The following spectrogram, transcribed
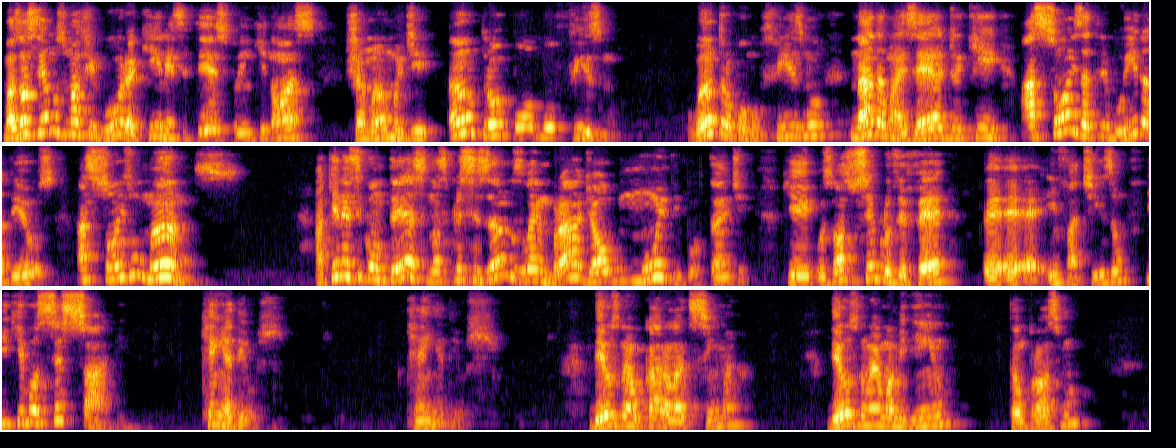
Mas nós temos uma figura aqui nesse texto em que nós chamamos de antropomorfismo. O antropomorfismo nada mais é do que ações atribuídas a Deus, ações humanas. Aqui nesse contexto, nós precisamos lembrar de algo muito importante que os nossos símbolos de fé é, é, é, enfatizam e que você sabe quem é Deus. Quem é Deus? Deus não é o cara lá de cima. Deus não é um amiguinho tão próximo.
